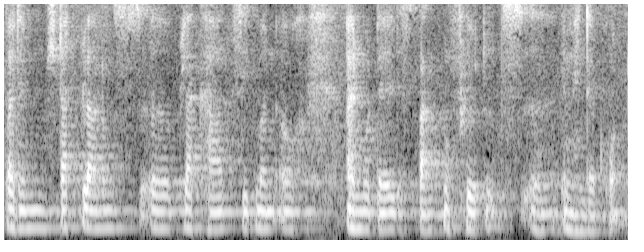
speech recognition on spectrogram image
bei dem Stadtplanungsplakat sieht man auch ein Modell des Bankenviertels äh, im Hintergrund.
